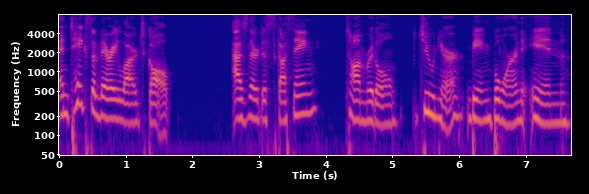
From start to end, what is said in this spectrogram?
and takes a very large gulp as they're discussing Tom Riddle Jr. being born in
